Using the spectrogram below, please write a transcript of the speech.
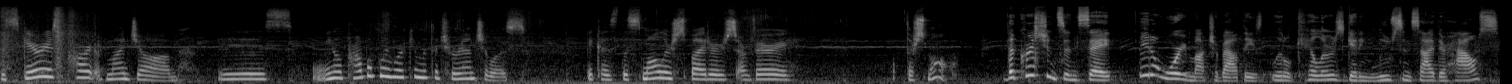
The scariest part of my job is, you know, probably working with the tarantulas because the smaller spiders are very, they're small. The Christensens say they don't worry much about these little killers getting loose inside their house.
